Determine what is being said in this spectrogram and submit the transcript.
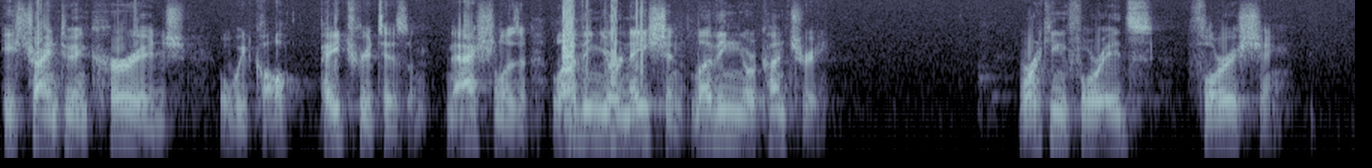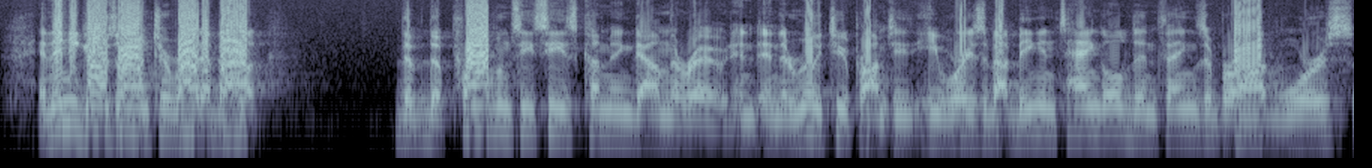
He's trying to encourage what we'd call patriotism, nationalism, loving your nation, loving your country, working for its flourishing. And then he goes on to write about the, the problems he sees coming down the road. And, and there are really two problems. He, he worries about being entangled in things abroad, wars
